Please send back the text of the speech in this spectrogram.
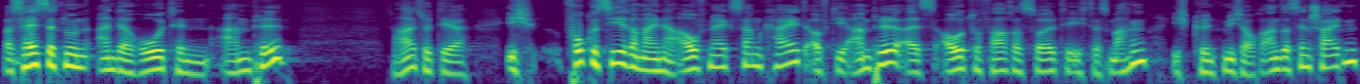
Was heißt das nun an der roten Ampel? Also der, ich fokussiere meine Aufmerksamkeit auf die Ampel. Als Autofahrer sollte ich das machen. Ich könnte mich auch anders entscheiden,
